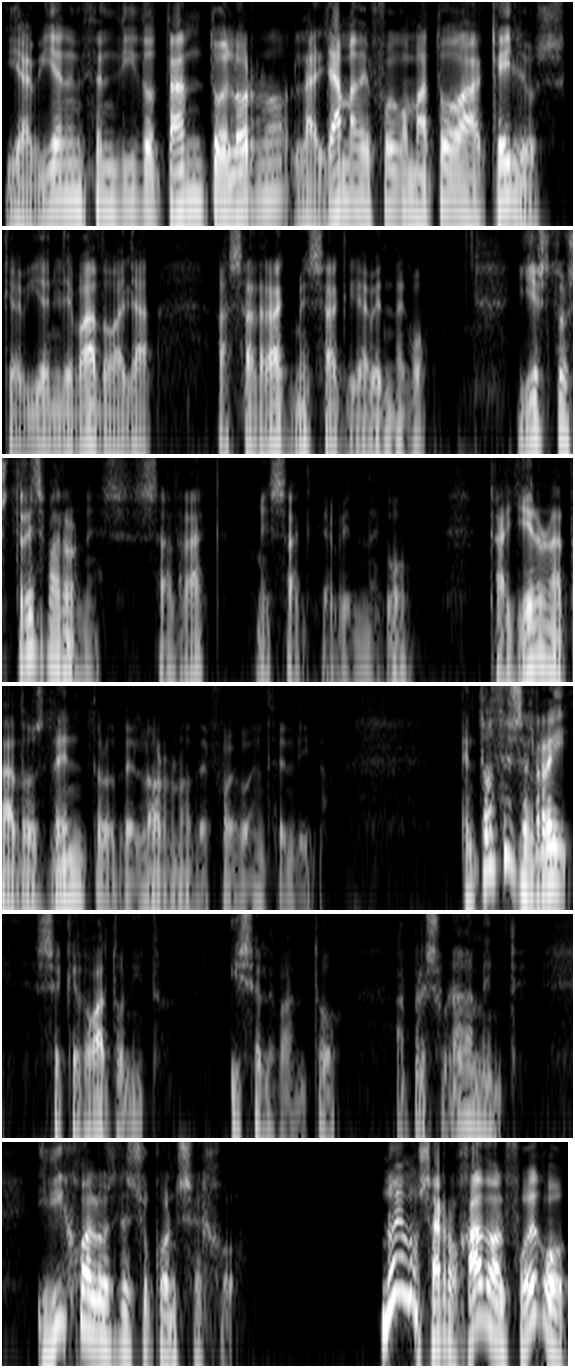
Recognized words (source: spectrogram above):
y habían encendido tanto el horno, la llama de fuego mató a aquellos que habían llevado allá a Sadrach, Mesach y Abednego. Y estos tres varones, Sadrach, Mesach y Abednego, cayeron atados dentro del horno de fuego encendido. Entonces el rey se quedó atónito y se levantó apresuradamente y dijo a los de su consejo, ¿No hemos arrojado al fuego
